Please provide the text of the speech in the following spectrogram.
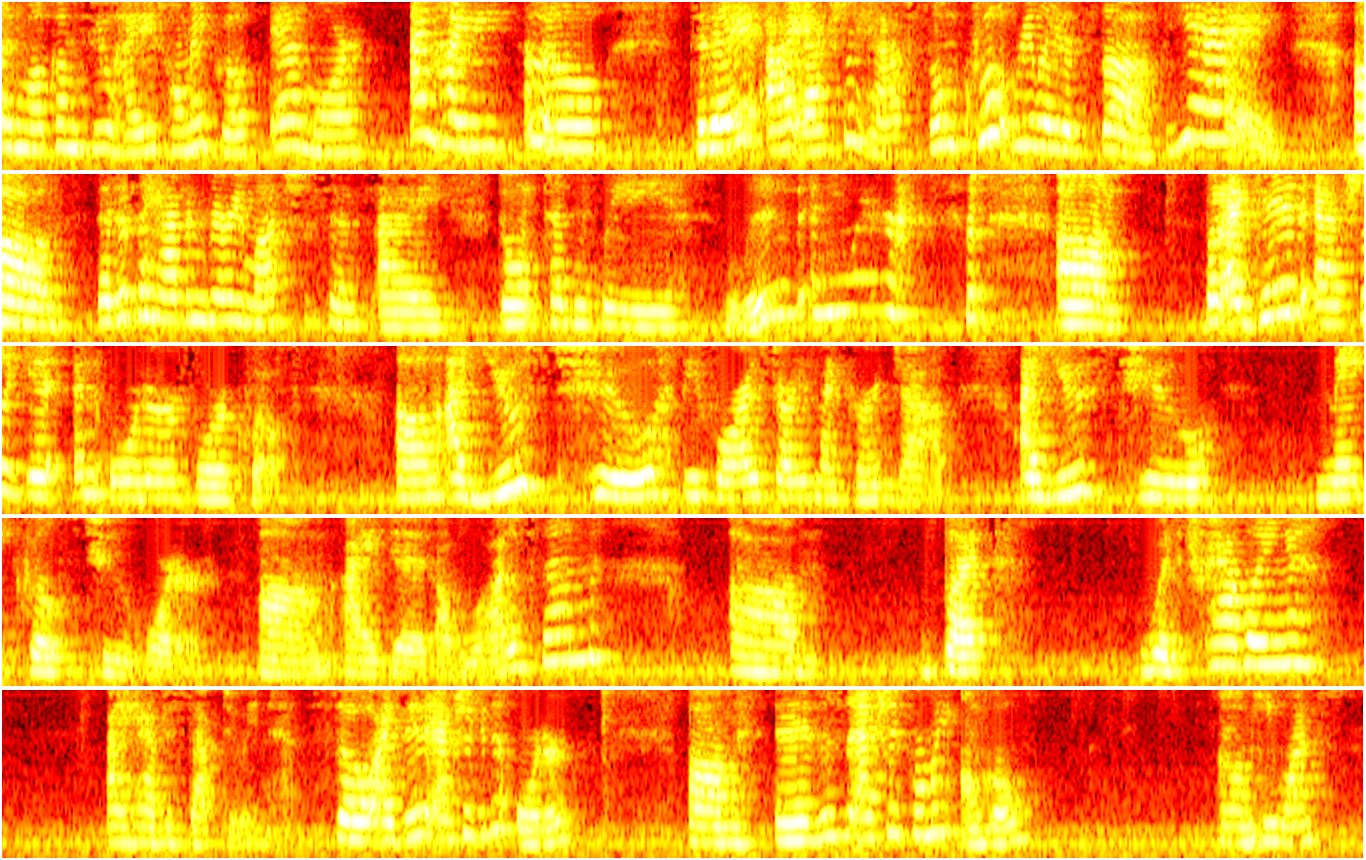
and welcome to Heidi's Homemade Quilts and more. I'm Heidi. Hello. Today I actually have some quilt related stuff. Yay! Um, that doesn't happen very much since I don't technically live anywhere. um, but I did actually get an order for a quilt. Um, I used to, before I started my current job, I used to make quilts to order. Um, I did a lot of them, um, but with traveling, I had to stop doing that. So I did actually get an order, um, and this is actually for my uncle. Um, he wants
